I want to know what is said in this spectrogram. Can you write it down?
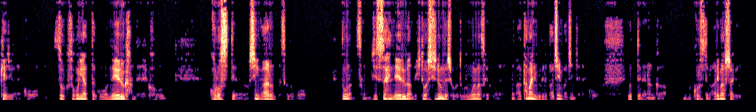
刑事がね、こう、そ、そこにあったこう、ネイルガンでね、こう、殺すっていうのシーンがあるんですけども、どうなんですかね？実際ネイルガンで人は死ぬんでしょうかって思いますけどね。なんか頭に向けてバチンバチンってね、こう、撃ってね、なんか、殺すっていうのありましたけど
